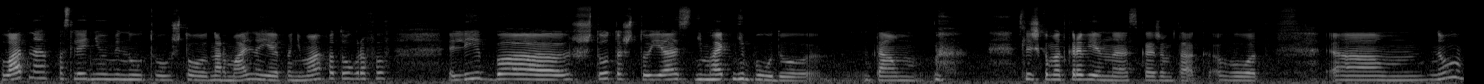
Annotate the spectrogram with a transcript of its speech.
платное в последнюю минуту, что нормально, я понимаю фотографов, либо что-то, что я снимать не буду. Там слишком откровенно, скажем так. Вот. Эм, Ну,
